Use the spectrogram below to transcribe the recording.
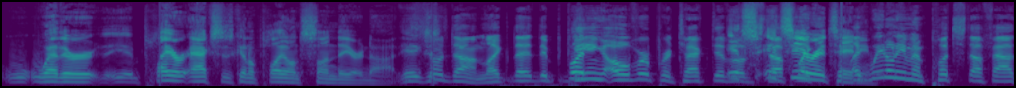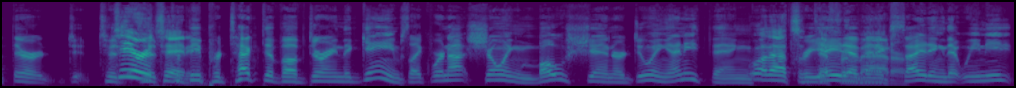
whether uh, player X is going to play on Sunday or not. It's so dumb. Like the, the being overprotective of it's- stuff. it's like- Like, we don't even put stuff out there d- to, to, to be protective of during the games. Like we're not showing motion or doing anything Well, that's creative and exciting that we need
